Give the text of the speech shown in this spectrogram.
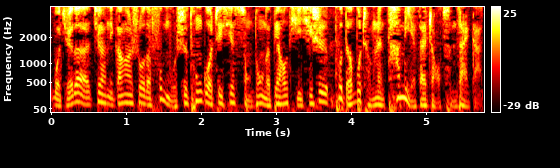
我觉得，就像你刚刚说的，父母是通过这些耸动的标题，其实不得不承认，他们也在找存在感。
